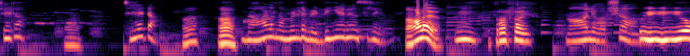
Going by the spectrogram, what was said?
ചേട്ടാ. ചേട്ടാ. നാളെ നമ്മളുടെ വെഡിങ് ആനിവേഴ്സറി നാളെ എത്ര വർഷമായി? നാല് വർഷം അയ്യോ.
